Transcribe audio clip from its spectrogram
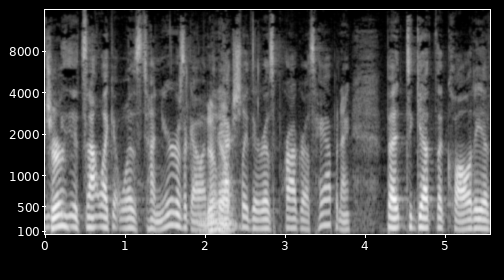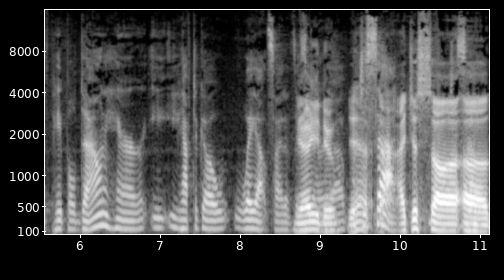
Sure. it's not like it was ten years ago. I No. mean, No. actually, there is progress happening. But to get the quality of people down here, you, you have to go way outside of this Yeah, you do. area, Yeah, is sad. I just saw uh,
